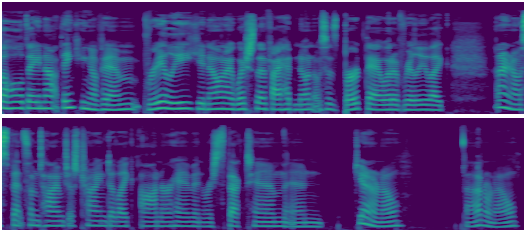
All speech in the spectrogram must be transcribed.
the whole day not thinking of him really, you know, and I wish that if I had known it was his birthday, I would have really like I don't know, spent some time just trying to like honor him and respect him and you don't know. I don't know.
